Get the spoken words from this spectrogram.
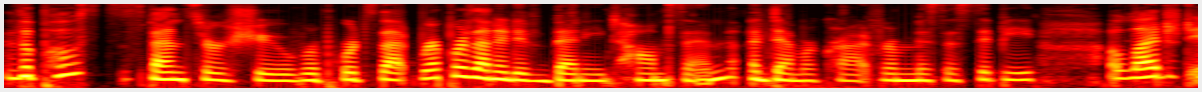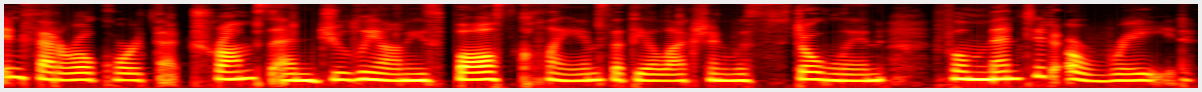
The Post's Spencer Hsu reports that Representative Benny Thompson, a Democrat from Mississippi, alleged in federal court that Trump's and Giuliani's false claims that the election was stolen fomented a raid.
